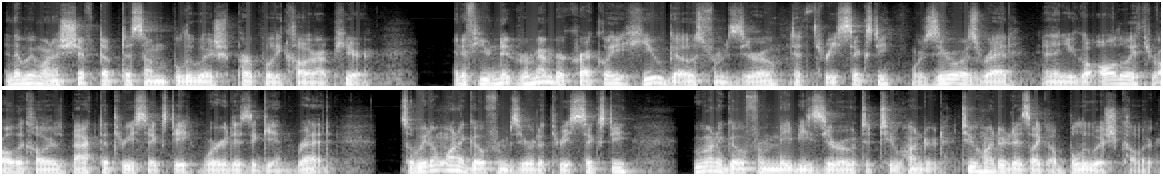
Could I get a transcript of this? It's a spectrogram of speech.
and then we want to shift up to some bluish purpley color up here. And if you remember correctly, hue goes from 0 to 360, where 0 is red, and then you go all the way through all the colors back to 360, where it is again red. So we don't want to go from 0 to 360, we want to go from maybe 0 to 200. 200 is like a bluish color,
